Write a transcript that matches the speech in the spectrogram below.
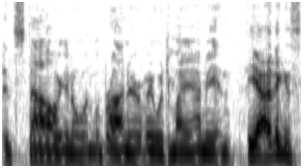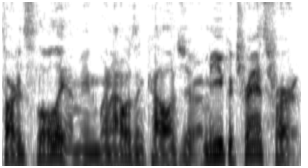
it's now you know when LeBron and everybody went to Miami and yeah, I think it started slowly. I mean, when I was in college, I mean, you could transfer.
